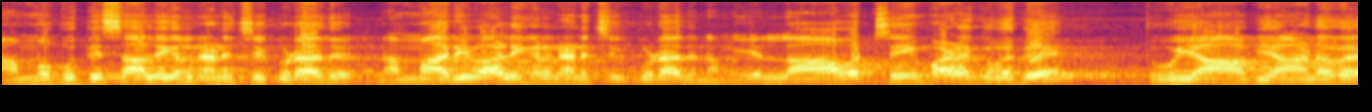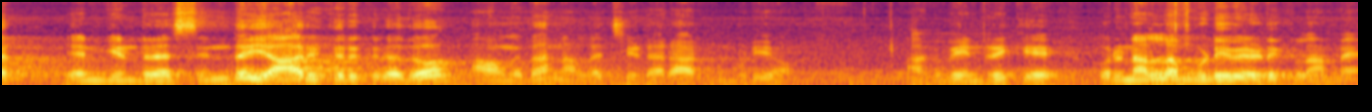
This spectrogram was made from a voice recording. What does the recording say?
நம்ம புத்திசாலிகள் நினைச்சக்கூடாது நம்ம அறிவாளிகள் நினைச்சக்கூடாது நம்ம எல்லாவற்றையும் வழங்குவது தூய ஆவியானவர் என்கின்ற சிந்தை யாருக்கு இருக்கிறதோ அவங்க தான் நல்ல சீடராக இருக்க முடியும். ஆகவே இன்றைக்கு ஒரு நல்ல முடிவை எடுக்கலாமே.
